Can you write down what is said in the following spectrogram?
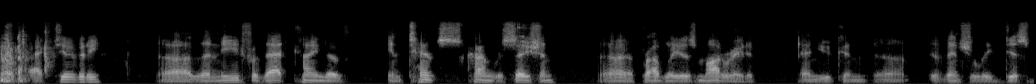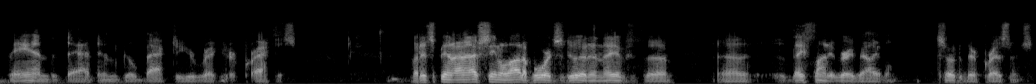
of activity, uh, the need for that kind of intense conversation uh, probably is moderated, and you can uh, eventually disband that and go back to your regular practice. But it's been I've seen a lot of boards do it, and they've uh, they find it very valuable. So do their presidents.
